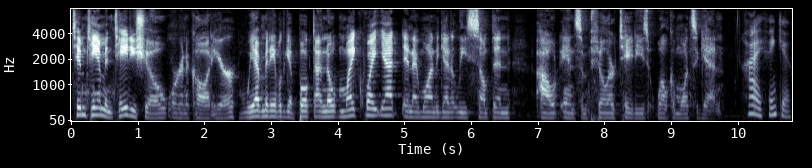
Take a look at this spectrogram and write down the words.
Tim Tam and Tatey show, we're going to call it here. We haven't been able to get booked on open mic quite yet, and I wanted to get at least something out and some filler. Tatey's welcome once again. Hi, thank you.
